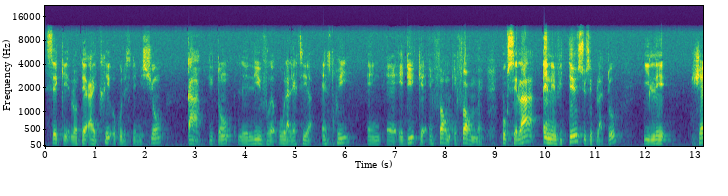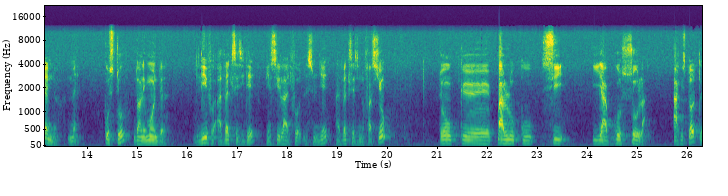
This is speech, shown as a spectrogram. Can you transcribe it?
ce que l'auteur a écrit au cours de cette émission, car, dit-on, les livres ou la lecture instruit, euh, éduque, informe et forme. Pour cela, un invité sur ce plateau, il est jeune mais costaud dans le monde du livre avec ses idées, bien sûr là il faut le souligner, avec ses innovations. Donc, euh, Paluku Si Yagosola Aristote,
